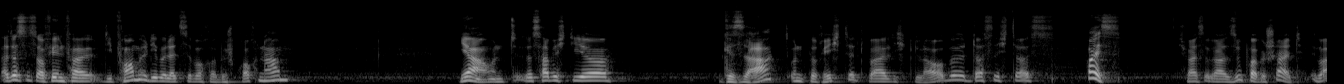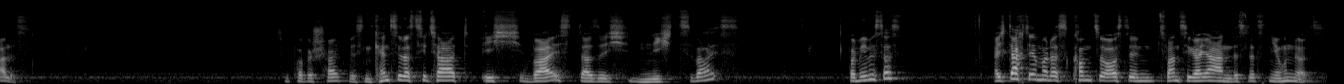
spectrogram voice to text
also das ist auf jeden Fall die Formel, die wir letzte Woche besprochen haben. Ja, und das habe ich dir gesagt und berichtet, weil ich glaube, dass ich das weiß. Ich weiß sogar super Bescheid über alles. Super Bescheid wissen. Kennst du das Zitat, ich weiß, dass ich nichts weiß? Von wem ist das? Ich dachte immer, das kommt so aus den 20er Jahren des letzten Jahrhunderts.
